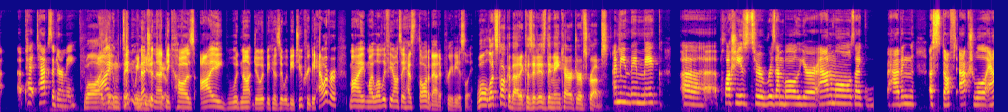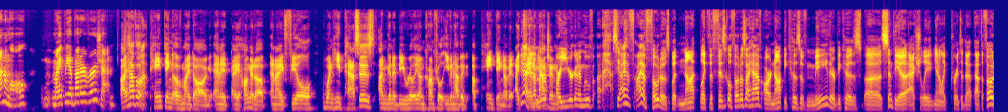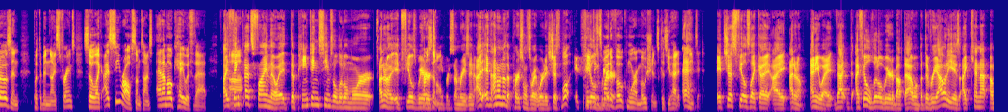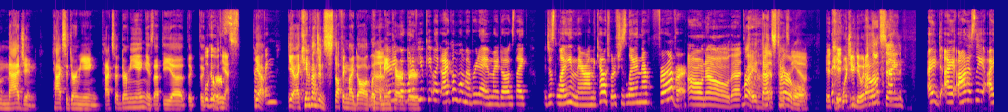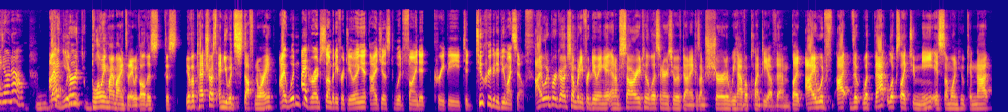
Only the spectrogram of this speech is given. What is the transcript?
pet taxidermy. well, I I didn't we mention that to. because I would not do it because it would be too creepy. However, my my lovely fiance has thought about it previously. well, let's talk about it because it is the main character of Scrubs. I mean, they make uh plushies to resemble your animals. Like having a stuffed actual animal might be a better version. I have a painting of my dog, and it I hung it up, and I feel when he passes, I'm going to be really uncomfortable even having a painting of it. I can't imagine. Are you going to move? Uh, see, I have I have photos, but not like the physical photos I have are not because of me. They're because uh, Cynthia actually, you know, like printed that out the photos and put them in nice frames. So like I see Rolf sometimes, and I'm okay with that. I think Uh, that's fine though. It, the painting seems a little more. I don't know. It feels weirder Personal. to me for some reason. I and I don't know that personal is the right word. It's just Well, it feels paintings might evoke more emotions because you had it Eh. painted. it just feels like I, I I don't know. Anyway, that I feel a little weird about that one. But the reality is, I cannot imagine taxidermying. Taxidermying is that the uh the the We'll go with yes. Yeah. Stuffing. Yeah, I can't imagine stuffing my dog like Uh, the I main mean, but what character. if you keep like I come home every day and my dog's like just laying there on the couch? What if she's laying there forever? Oh no, that Right, ah, that's that terrible. It, it, Would you do it? I'm Alan? not saying I, I honestly, I don't know. I you're blowing my mind today with all this. This you have a pet trust and you would stuff Nori. I wouldn't I- begrudge somebody for doing it. I just would find it creepy to too creepy to do myself. I would begrudge somebody for doing it, and I'm sorry to the listeners who have done it because I'm sure we have a plenty of them. But I would, I the, what that looks like to me is someone who cannot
